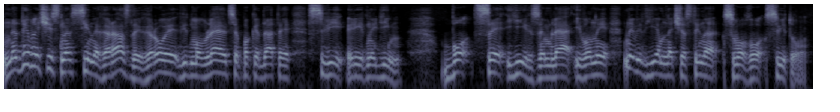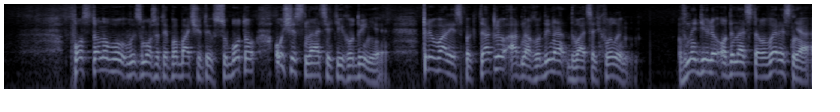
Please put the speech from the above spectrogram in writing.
Не дивлячись на всі негаразди, герої відмовляються покидати свій рідний дім, бо це їх земля, і вони невід'ємна частина свого світу. Постанову ви зможете побачити в суботу о 16-й годині. Тривалість спектаклю 1 година 20 хвилин. В неділю 11 вересня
